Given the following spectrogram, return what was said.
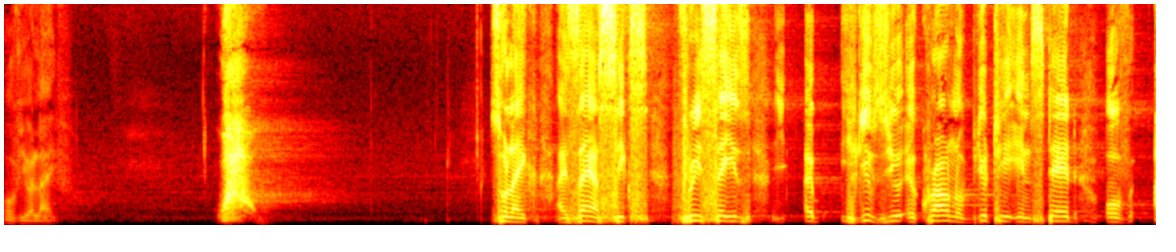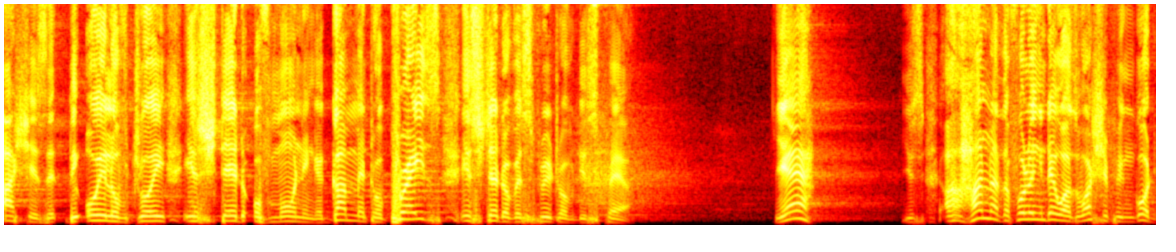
of your life. Wow. So, like Isaiah 6 3 says, uh, He gives you a crown of beauty instead of ashes, the oil of joy instead of mourning, a garment of praise instead of a spirit of despair. Yeah. You see, uh, Hannah the following day was worshiping God.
